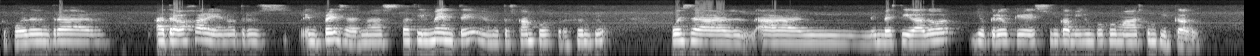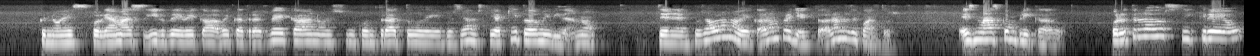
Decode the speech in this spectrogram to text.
que puedo entrar a trabajar en otras empresas más fácilmente, en otros campos, por ejemplo, pues al, investigador yo creo que es un camino un poco más complicado. Que no es, porque además ir de beca a beca tras beca, no es un contrato de, pues ya, estoy aquí toda mi vida, no. Tener, pues ahora una beca, ahora un proyecto, ahora no sé cuántos. Es más complicado. Por otro lado, sí creo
